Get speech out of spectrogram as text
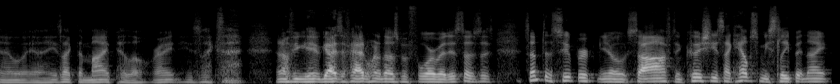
you know, uh, he's like the MyPillow, right? He's like the, I don't know if you guys have had one of those before, but it's, it's something super, you know, soft and cushy. It's like helps me sleep at night.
